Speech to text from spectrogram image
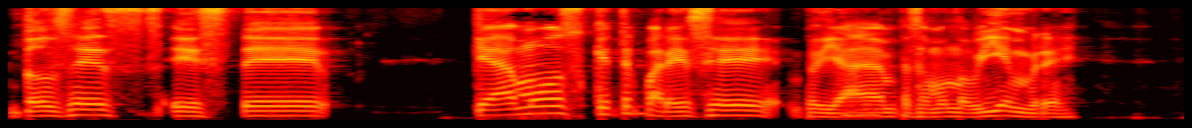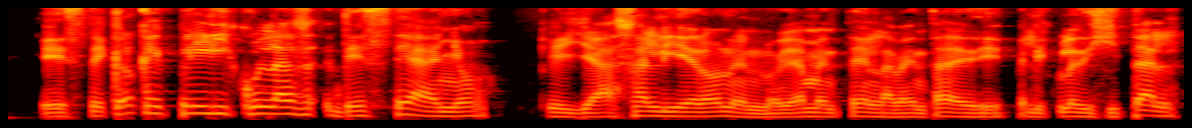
Entonces, este, quedamos, ¿qué te parece? Pues ya empezamos noviembre. Este, creo que hay películas de este año que ya salieron en, obviamente, en la venta de película digital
